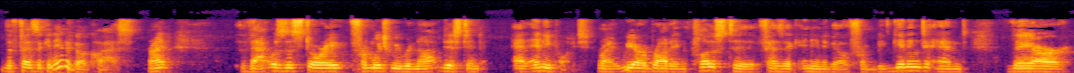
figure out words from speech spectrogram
the Fezzik and Inigo class, right? That was a story from which we were not distant at any point, right? We are brought in close to Fezzik and Inigo from beginning to end. They are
